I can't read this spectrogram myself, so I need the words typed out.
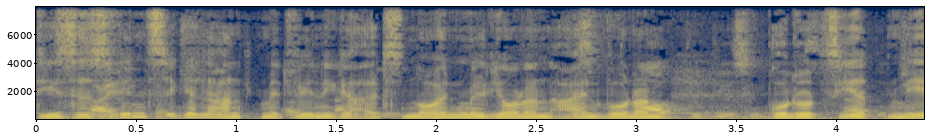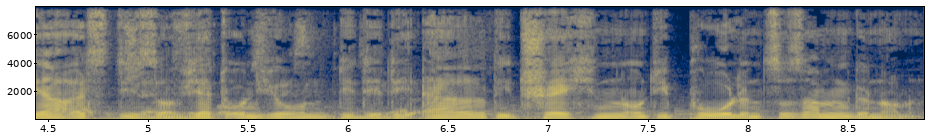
Dieses winzige Land mit weniger als 9 Millionen Einwohnern produziert mehr als die Sowjetunion, die DDR, die Tschechen und die Polen zusammengenommen.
